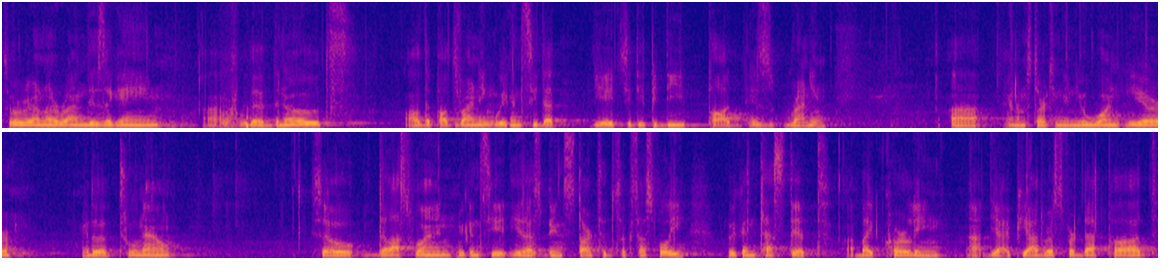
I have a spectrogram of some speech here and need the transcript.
So we're to run this again uh, with the, the nodes, all the pods running. We can see that the HTTPD pod is running. Uh, and I'm starting a new one here. I do have two now. So the last one, you can see it, has been started successfully. We can test it uh, by curling uh, the IP address for that pod.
